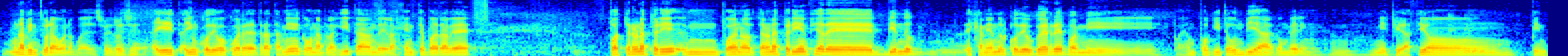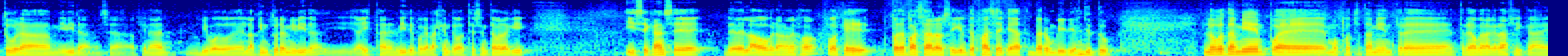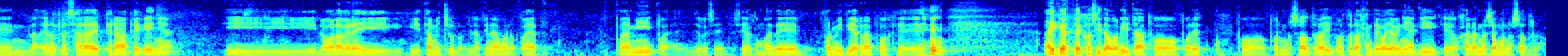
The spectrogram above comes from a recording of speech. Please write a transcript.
Una pintura, bueno, pues hay, hay un código QR detrás también, con una plaquita, donde la gente podrá ver, pues tener una, mm, bueno, tener una experiencia de viendo escaneando el código QR, pues mi, pues un poquito, un día con Belling. Mi inspiración, pintura, mi vida. O sea, al final vivo la pintura en mi vida y ahí está en el vídeo porque la gente cuando esté sentado por aquí y se canse de ver la obra a lo mejor, pues que puede pasar a la siguiente fase que es ver un vídeo en YouTube. Luego también pues hemos puesto también tres, tres obras gráficas en, en, otra sala de espera más pequeña y luego la veréis y, y está muy chulo. Y al final, bueno, pues pues a mí, pues yo qué sé, o sea, como es de, por mi tierra, pues que hay que hacer cositas bonitas por, por, por, nosotros y por toda la gente que vaya a venir aquí, que ojalá no seamos nosotros.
